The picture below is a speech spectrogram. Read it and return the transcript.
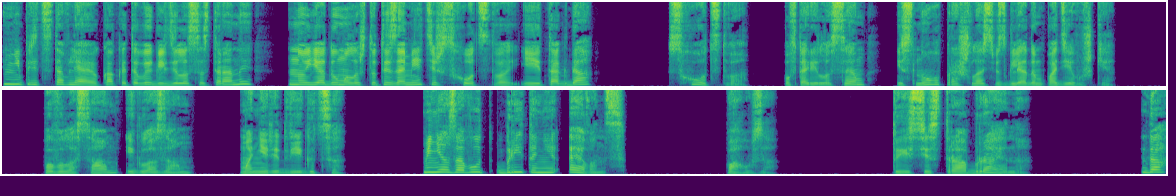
не представляю, как это выглядело со стороны, — но я думала, что ты заметишь сходство, и тогда...» «Сходство», — повторила Сэм и снова прошлась взглядом по девушке. По волосам и глазам, манере двигаться. Меня зовут Британи Эванс». Пауза. «Ты сестра Брайана?» «Да»,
